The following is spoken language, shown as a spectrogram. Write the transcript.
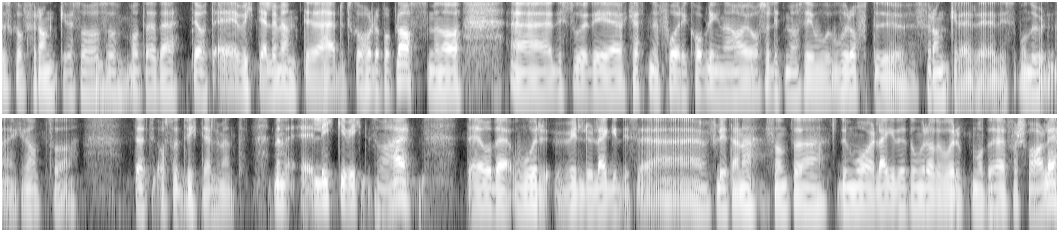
det skal forankres, og så, det, det er jo et viktig element i det her. Du skal holde det på plass, men og, eh, de, store, de kreftene du får i koblingene, har jo også litt med å si hvor, hvor ofte du forankrer disse modulene. ikke sant? Så det er også et viktig element. Men eh, like viktig som det her, det er jo det hvor vil du legge disse eh, flyterne. Sant? eh, Du må legge det i et område hvor det er forsvarlig,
